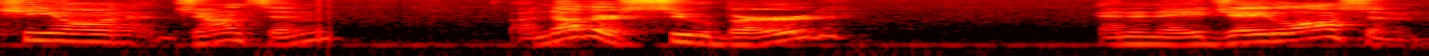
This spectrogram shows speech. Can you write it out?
Keon Johnson, another Sue Bird, and an AJ Lawson.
